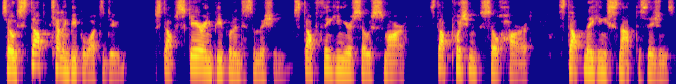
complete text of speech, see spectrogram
So stop telling people what to do. Stop scaring people into submission. Stop thinking you're so smart. Stop pushing so hard. Stop making snap decisions.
